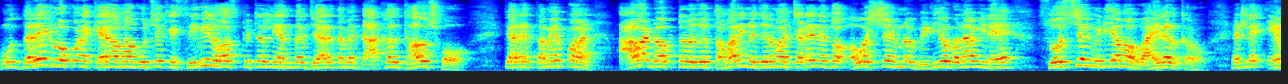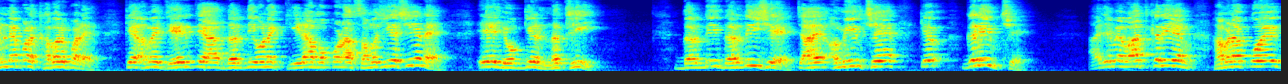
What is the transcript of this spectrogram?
હું દરેક લોકોને કહેવા માંગુ છું કે સિવિલ હોસ્પિટલની અંદર જ્યારે તમે દાખલ થાવ છો ત્યારે તમે પણ આવા ડોક્ટરો જો તમારી નજરમાં ચડે ને તો અવશ્ય એમનો વીડિયો બનાવીને સોશિયલ મીડિયામાં વાયરલ કરો. એટલે એમને પણ ખબર પડે કે અમે જે રીતે આ દર્દીઓને કીડા મકોડા સમજીએ છીએ ને, એ યોગ્ય નથી. દર્દી દર્દી છે, ચાહે અમીર છે કે ગરીબ છે. આજે મેં વાત કરી એમ, હમણાં કોઈ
